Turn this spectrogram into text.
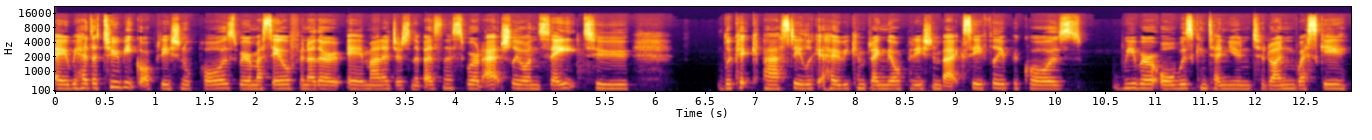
Uh, we had a two week operational pause where myself and other uh, managers in the business were actually on site to look at capacity, look at how we can bring the operation back safely because we were always continuing to run whisky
